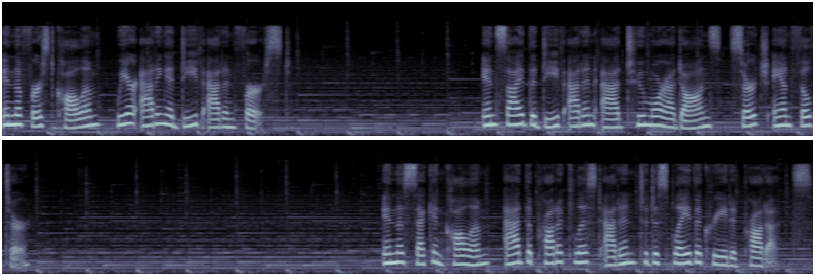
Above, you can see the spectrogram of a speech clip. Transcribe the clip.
In the first column, we are adding a div add-in first. Inside the div add-in add two more add-ons, search and filter. In the second column, add the product list add-in to display the created products.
